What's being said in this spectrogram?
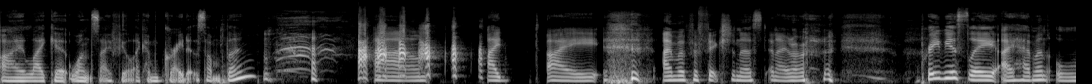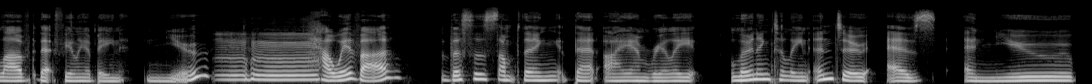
I like it once I feel like I'm great at something. um, I I I'm a perfectionist and I don't previously I haven't loved that feeling of being new. Mm-hmm. However, this is something that I am really learning to lean into as a new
